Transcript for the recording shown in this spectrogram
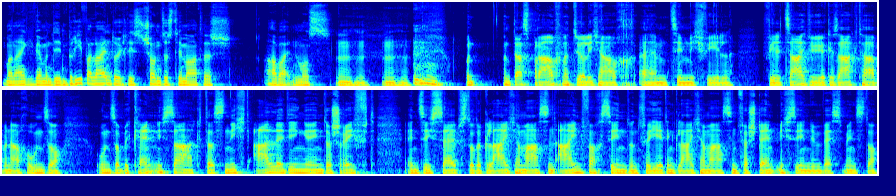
man eigentlich, wenn man den Brief allein durchliest, schon systematisch arbeiten muss. Mhm, mhm. Und, und das braucht natürlich auch ähm, ziemlich viel, viel Zeit. Wie wir gesagt haben, auch unser, unser Bekenntnis sagt, dass nicht alle Dinge in der Schrift in sich selbst oder gleichermaßen einfach sind und für jeden gleichermaßen verständlich sind im Westminster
